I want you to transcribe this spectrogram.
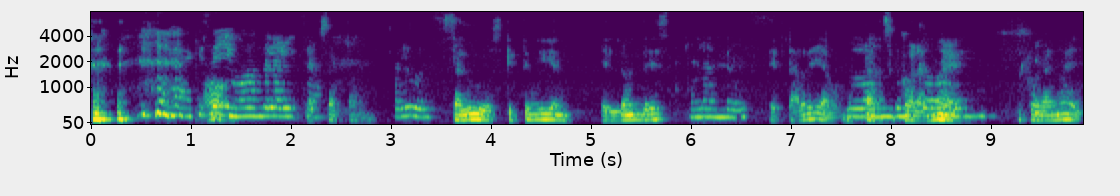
Aquí No. seguimos dando la lucha. Exactamente. Saludos. Saludos, que esté muy bien. En Londres En Londres. es tarde ya, pues, no tarde, es London como las nueve. como las nueve.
